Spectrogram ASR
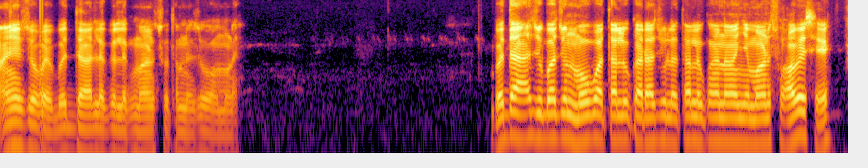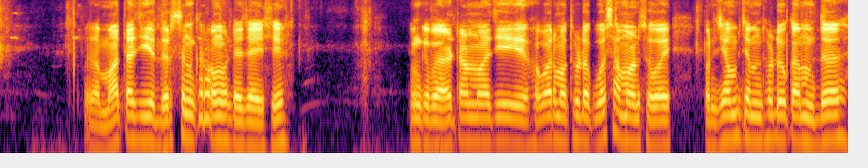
અહીંયા જો ભાઈ, બધા અલગ અલગ માણસો તમને જોવા મળે. બધા આજુબાજુ મહુવા તાલુકા, રાજુલા તાલુકાના અહીંયા માણસો આવે છે. બધા માતાજીએ દર્શન કરવા માટે જાય છે. કેમ કે ભાઈ, અટાણમાં હજી સવારમાં થોડાક ઓછા માણસો હોય, પણ જેમ જેમ થોડુંક આમ દસ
